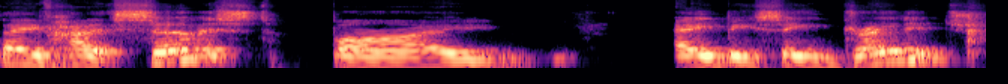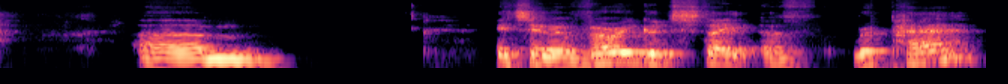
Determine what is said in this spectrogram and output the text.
They've had it serviced by ABC Drainage. Um, it's in a very good state of repair.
